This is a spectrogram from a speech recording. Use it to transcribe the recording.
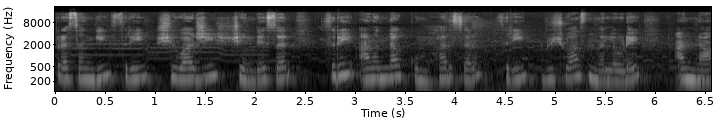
प्रसंगी श्री शिवाजी शिंदे सर श्री आनंदा कुंभार सर श्री विश्वास नलवडे अण्णा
